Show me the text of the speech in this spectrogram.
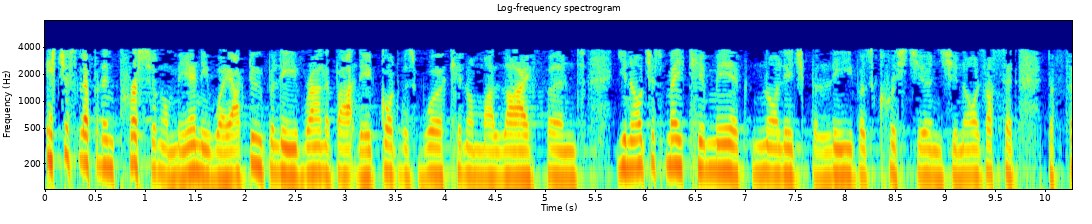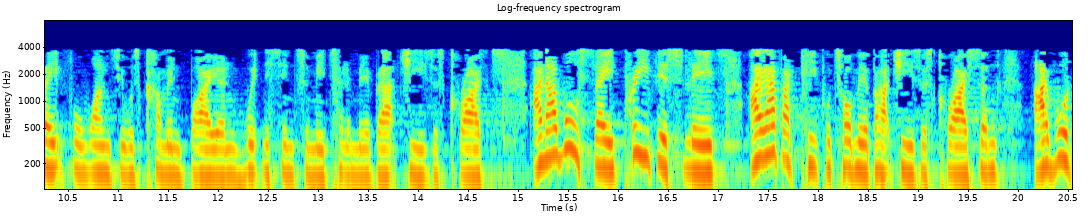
it's just left an impression on me anyway. I do believe round about there God was working on my life and, you know, just making me acknowledge believers, Christians, you know, as I said, the faithful ones who was coming by and witnessing to me, telling me about Jesus Christ. And I will say, previously, I have had people tell me about Jesus Christ and I would,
